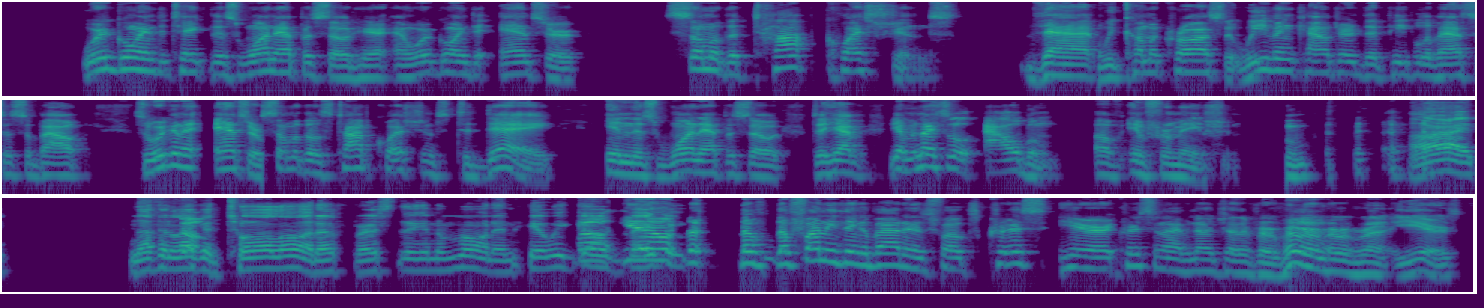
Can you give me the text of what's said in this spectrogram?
we're going to take this one episode here and we're going to answer some of the top questions that we come across that we've encountered that people have asked us about so we're going to answer some of those top questions today in this one episode. So you have you have a nice little album of information. All right. Nothing like a tall order first thing in the morning. Here we go. Well, you know, the, the, the, funny thing about it is, folks, Chris here, Chris and I have known each other for years,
